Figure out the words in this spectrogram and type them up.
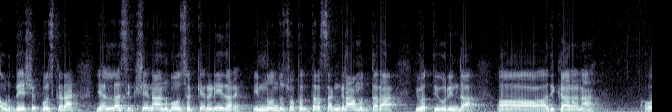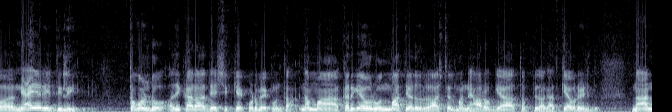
ಅವ್ರ ದೇಶಕ್ಕೋಸ್ಕರ ಎಲ್ಲ ಶಿಕ್ಷೆನ ಅನುಭವಿಸೋಕ್ಕೆ ರೆಡಿ ಇದ್ದಾರೆ. ಇನ್ನೊಂದು ಸ್ವತಂತ್ರ ಸಂಗ್ರಾಮೋತ್ತರ ಇವತ್ತು ಇವರಿಂದ ಅಧಿಕಾರನ ನ್ಯಾಯ ರೀತಿಲಿ ತಗೊಂಡು ಅಧಿಕಾರ ದೇಶಕ್ಕೆ ಕೊಡಬೇಕು ಅಂತ. ನಮ್ಮ ಖರ್ಗೆ ಅವರು ಒಂದು ಮಾತು ಹೇಳಿದ್ರು ಲಾಸ್ಟಲ್ಲಿ ಮೊನ್ನೆ, ಆರೋಗ್ಯ ತಪ್ಪಿದಾಗ. ಅದಕ್ಕೆ ಅವ್ರು ಹೇಳಿದ್ದು, ನಾನು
